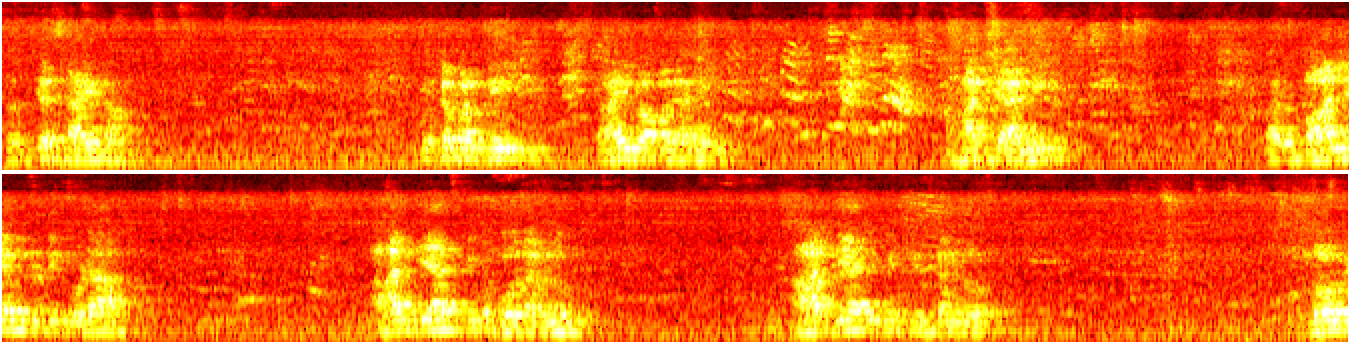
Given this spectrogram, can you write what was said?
సత్య సాయిరామ్. పుట్టపర్తి సాయిబాబా గారి మహాత్యాన్ని వారు బాల్యం నుండి కూడా ఆధ్యాత్మిక బోధనలు ఆధ్యాత్మిక చింతనలు లోక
